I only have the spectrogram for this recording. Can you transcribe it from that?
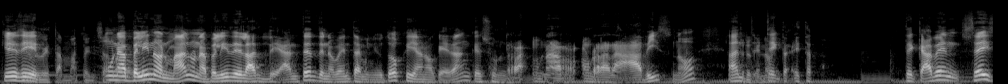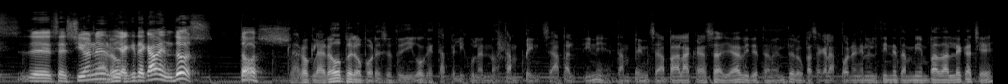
Quiero decir, que están más pensadas una peli normal, una peli de las de antes, de 90 minutos, que ya no quedan, que es un, ra- una, un rara avis, ¿no? Pero Antes que no te, está- esta- te caben seis eh, sesiones Claro. y aquí te caben dos. Dos. Claro, claro, pero por eso te digo que estas películas no están pensadas para el cine, están pensadas para la casa ya directamente. Lo que pasa es que las ponen en el cine también para darle caché.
